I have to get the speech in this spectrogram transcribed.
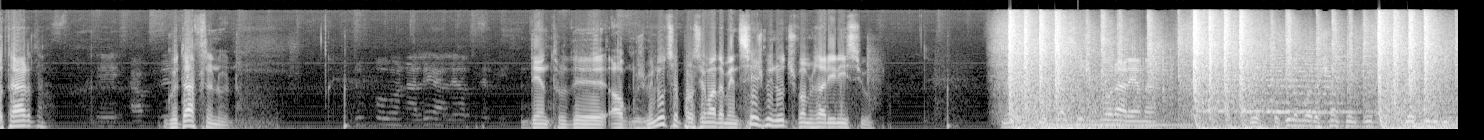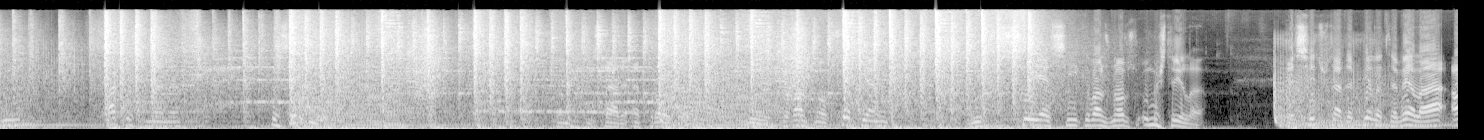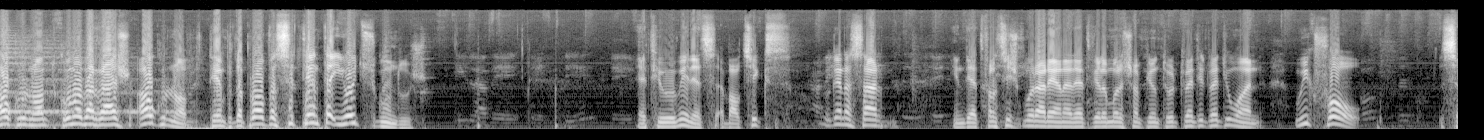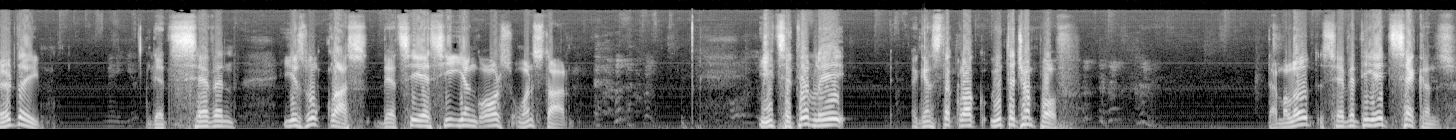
Boa tarde. Good afternoon. Dentro de alguns minutos, aproximadamente 6 minutos, vamos dar início no Francisco Moura Arena deste Vila Moura Champion Tour 2021, quarta semana, terceiro dia. Vamos começar a prova de cavalos novos 7 anos, do CSI Cavalos Novos, uma estrela a ser disputada pela tabela A ao cronómetro com uma barragem ao cronómetro. Tempo da prova 78 segundos. A few minutes, about six. We're to start in that Francisco Moura Arena, that Vila Champion Tour 2021. Week 4, Saturday. That 7 years old class, that CSC Young Horse, one star. It's a table A against the clock with a jump off. Time allowed 78 seconds.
